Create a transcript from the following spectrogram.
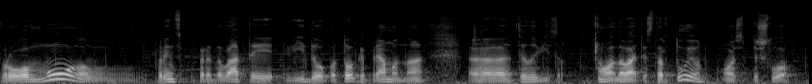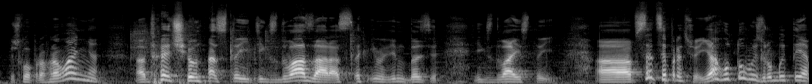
Chrome, в принципі, передавати відеопотоки прямо на е, телевізор. О, давайте стартую. Ось пішло. Пішло програвання. А, до речі, у нас стоїть X2 зараз, і він досі X2 і стоїть. А, все це працює. Я готовий зробити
